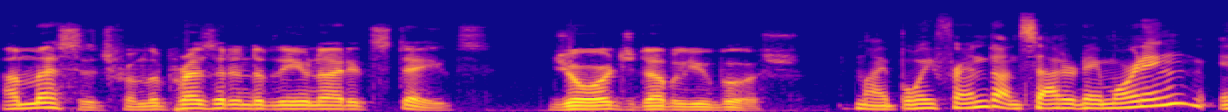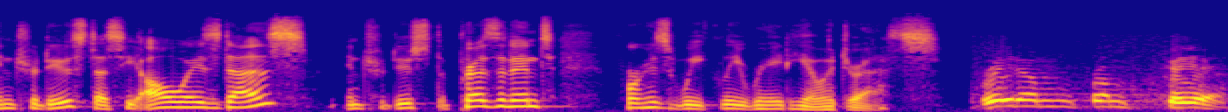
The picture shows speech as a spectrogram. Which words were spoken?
a message from the President of the United States, George W. Bush. My boyfriend on Saturday morning introduced, as he always does, introduced the president for his weekly radio address. Freedom from fear.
